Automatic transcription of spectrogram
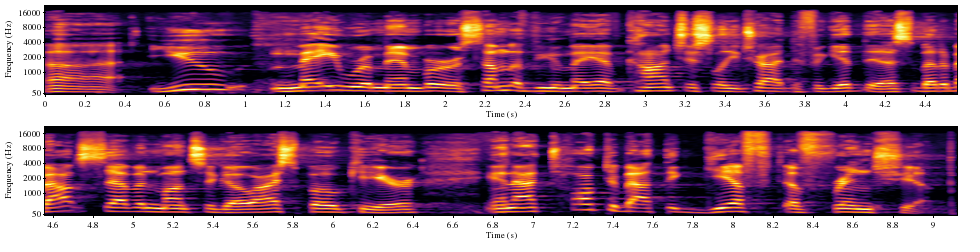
Uh, you may remember, or some of you may have consciously tried to forget this, but about seven months ago, I spoke here and I talked about the gift of friendship.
